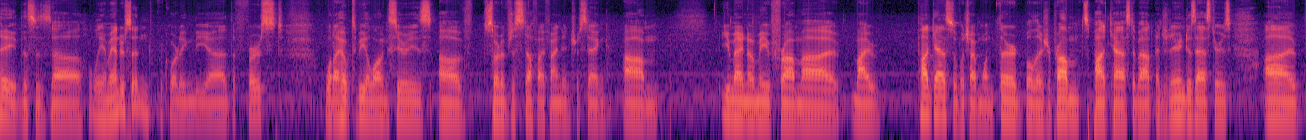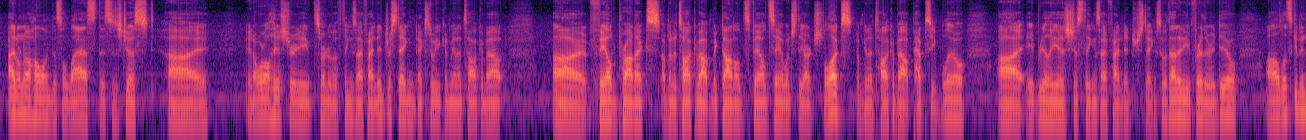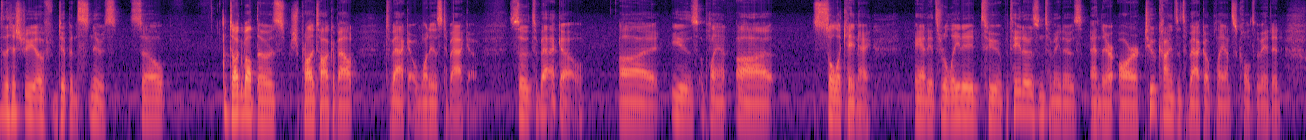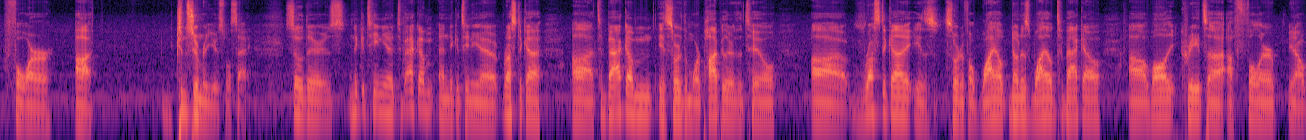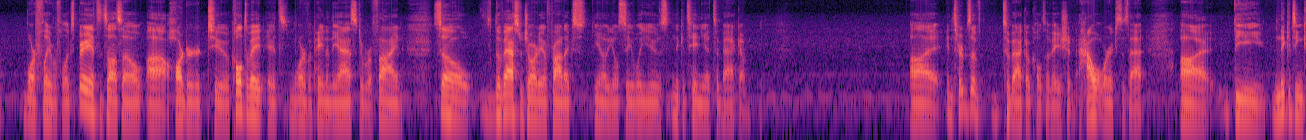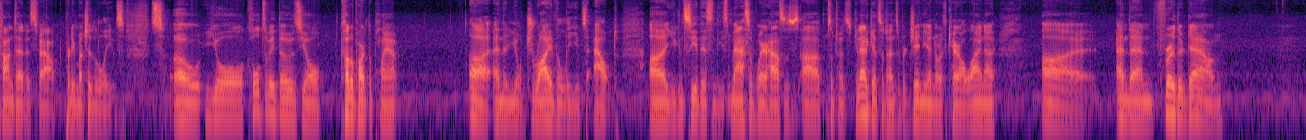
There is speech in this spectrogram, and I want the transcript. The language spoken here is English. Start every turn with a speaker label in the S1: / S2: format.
S1: Hey, this is uh, Liam Anderson recording the uh, the first, what I hope to be a long series of sort of just stuff I find interesting. Um, you may know me from uh, my podcast, of which I'm one third. Well, there's your problem. It's a podcast about engineering disasters. Uh, I don't know how long this will last. This is just uh, an oral history, sort of of things I find interesting. Next week, I'm going to talk about uh, failed products. I'm going to talk about McDonald's failed sandwich, the Arch Deluxe. I'm going to talk about Pepsi Blue. Uh, it really is just things I find interesting. So, without any further ado, uh, let's get into the history of dip and snus. So, to talk about those, we should probably talk about tobacco. What is tobacco? So, tobacco uh, is a plant, uh, and it's related to potatoes and tomatoes. And there are two kinds of tobacco plants cultivated for uh, consumer use, we'll say. So there's Nicotiana tabacum and Nicotiana rustica. Uh, tabacum is sort of the more popular of the two. Uh, rustica is sort of a wild, known as wild tobacco. Uh, while it creates a, a fuller, you know, more flavorful experience. It's also uh, harder to cultivate. It's more of a pain in the ass to refine. So the vast majority of products, you know, you'll see will use Nicotiana tobacco. Uh, in terms of tobacco cultivation, how it works is that uh, the nicotine content is found pretty much in the leaves. So you'll cultivate those, you'll cut apart the plant, uh, and then you'll dry the leaves out. Uh, you can see this in these massive warehouses, uh, sometimes in Connecticut, sometimes in Virginia, North Carolina. Uh, and then further down,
